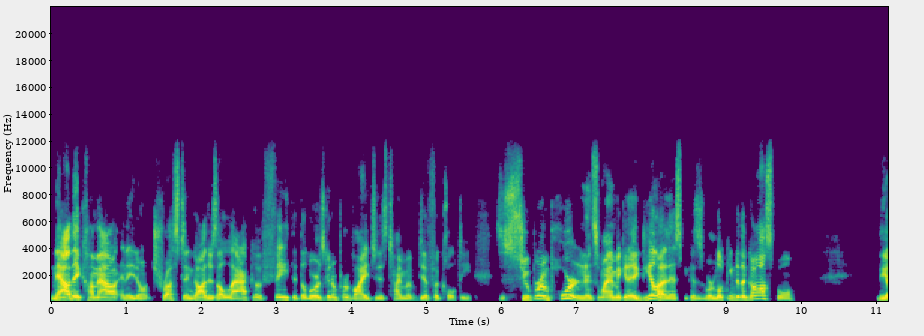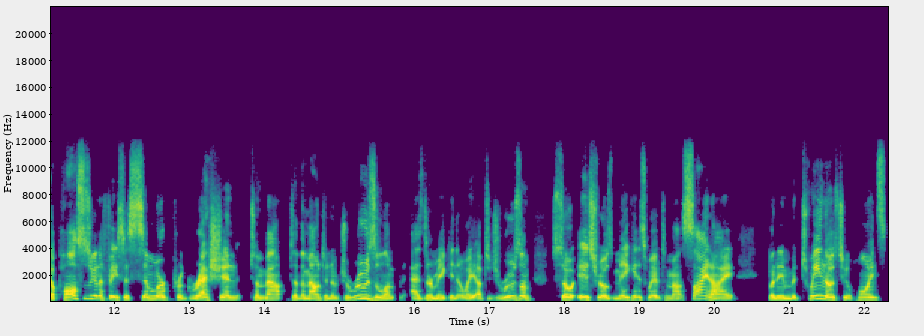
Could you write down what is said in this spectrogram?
Now they come out and they don't trust in God. There's a lack of faith that the Lord's going to provide you this time of difficulty. This is super important. That's why I'm making a big deal out of this because as we're looking to the gospel, the apostles are going to face a similar progression to mount to the mountain of Jerusalem as they're making their way up to Jerusalem. So Israel's making its way up to Mount Sinai, but in between those two points,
